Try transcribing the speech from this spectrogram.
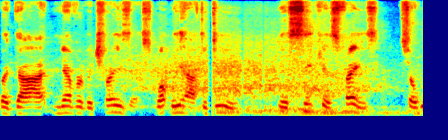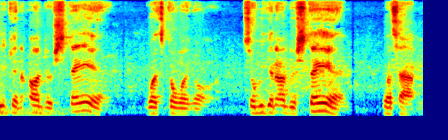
But God never betrays us. What we have to do is seek his face so we can understand what's going on so we can understand what's happening,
